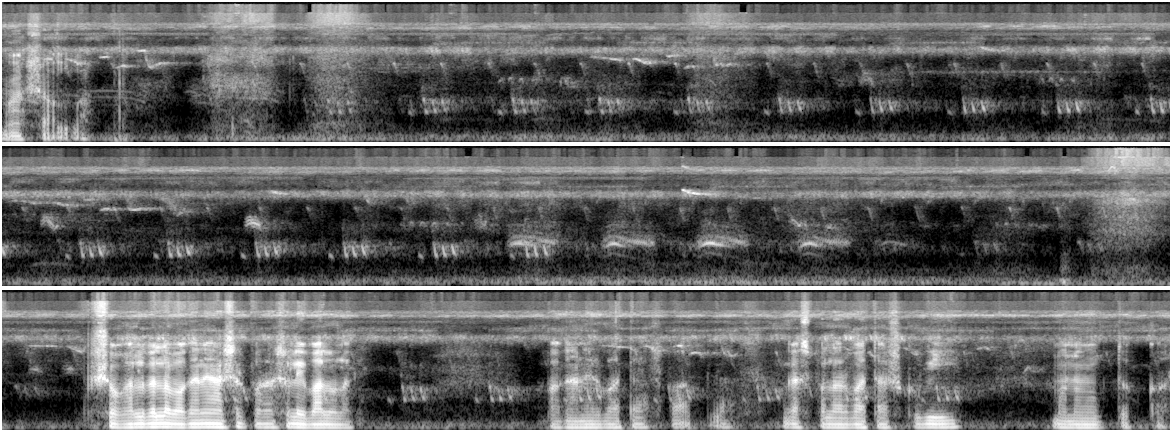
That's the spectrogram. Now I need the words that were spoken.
মাশাআল্লাহ। সকালবেলা বাগানে আসার পর আসলে ভালো লাগে। বাগানের বাতাস পাতলা, গাছপালার বাতাস খুবই মনোমুগ্ধকর।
